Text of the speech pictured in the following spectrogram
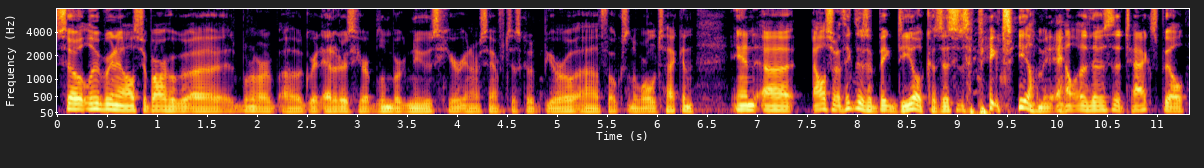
So let me bring in Alistair Barr, who uh, one of our uh, great editors here at Bloomberg News here in our San Francisco bureau, uh, focused on the world of tech. And, and uh, Alistair, I think there's a big deal because this is a big deal. I mean, this is a tax bill,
